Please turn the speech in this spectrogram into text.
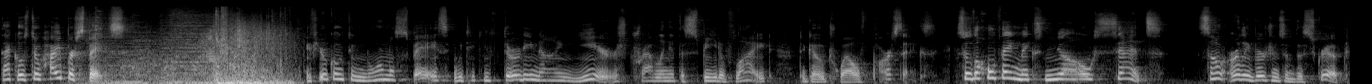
That goes through hyperspace. If you're going through normal space, it would take you 39 years traveling at the speed of light to go 12 parsecs. So the whole thing makes no sense. Some early versions of the script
